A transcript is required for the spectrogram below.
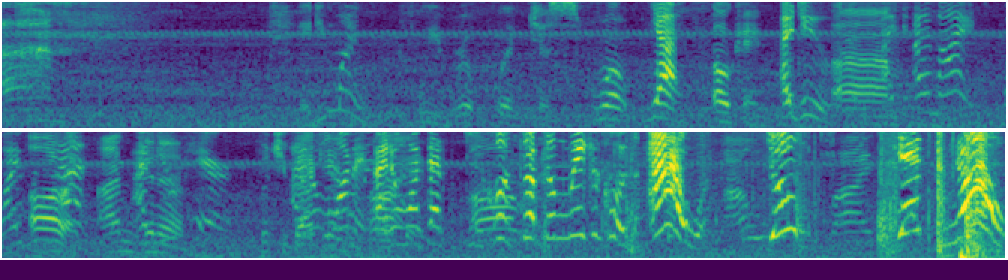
Um. Hey, do you mind if we real quick just? Well, yes. Okay. I do. Um, I, I mind. Why would all you right, ask? I'm I gonna do care. put you back I back don't in. want it. I don't want that. Just close. Stop. Don't make it close. Ow! Don't. Bye. Get no.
